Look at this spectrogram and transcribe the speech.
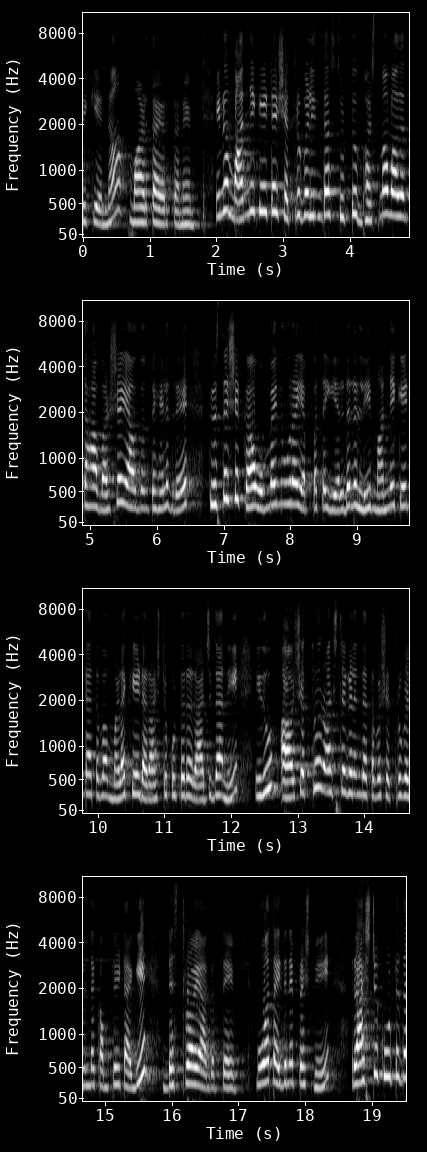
ಆಳ್ವಿಕೆಯನ್ನ ಮಾಡ್ತಾ ಇರ್ತಾನೆ. ಇನ್ನು ಮಾನ್ಯಕೇಟ ಶತ್ರುಗಳಿಂದ ಸುಟ್ಟು ಭಸ್ಮವಾದಂತಹ ವರ್ಷ ಯಾವುದು ಅಂತ ಹೇಳಿದ್ರೆ ಕ್ರಿಸ್ತಶಕ ಒಂಬೈನೂರ ಎಪ್ಪತ್ತ ಎರಡರಲ್ಲಿ ಮಾನ್ಯಕೇಟ ಅಥವಾ ಮಳಕೇಡ ರಾಷ್ಟ್ರಕೂಟರ ರಾಜಧಾನಿ ಇದು ಶತ್ರು ರಾಷ್ಟ್ರಗಳಿಂದ ಅಥವಾ ಶತ್ರುಗಳಿಂದ ಕಂಪ್ಲೀಟ್ ಆಗಿ ಡೆಸ್ಟ್ರಾಯ್ ಆಗುತ್ತೆ. ಮೂವತ್ತೈದನೇ ಪ್ರಶ್ನೆ, ರಾಷ್ಟ್ರಕೂಟದ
